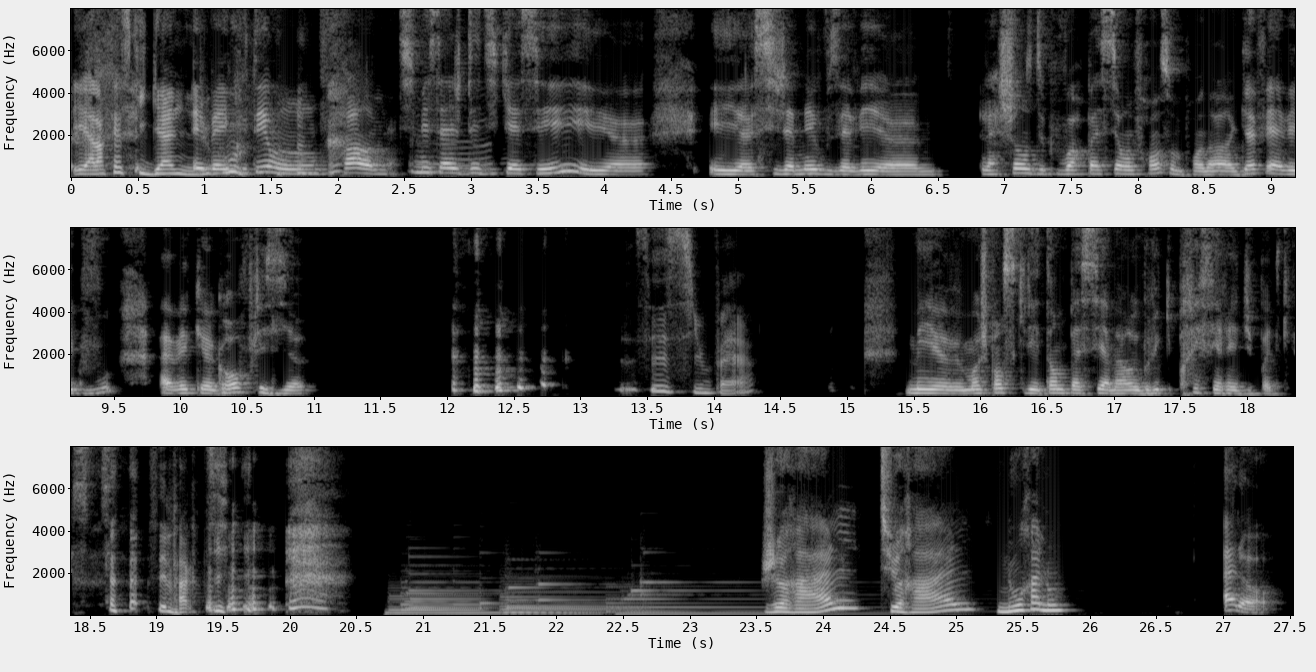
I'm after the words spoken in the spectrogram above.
et alors, qu'est-ce qui gagne Eh ben, écoutez, on fera un petit message dédicacé et, euh, et euh, si jamais vous avez la chance de pouvoir passer en France, on prendra un café avec vous avec euh, grand plaisir. C'est super. Mais euh, moi, je pense qu'il est temps de passer à ma rubrique préférée du podcast. C'est parti. je râle, tu râles, nous râlons. Alors,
